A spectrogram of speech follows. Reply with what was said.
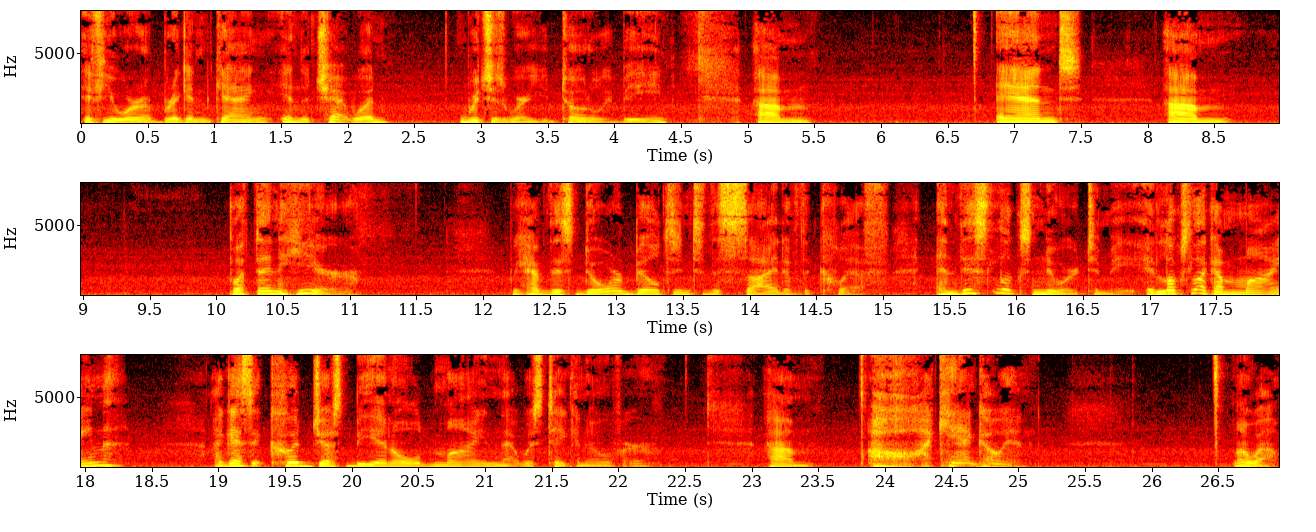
if you were a brigand gang in the Chetwood, which is where you'd totally be. Um, and, um, but then here, we have this door built into the side of the cliff. And this looks newer to me. It looks like a mine I guess it could just be an old mine that was taken over. Um, oh, I can't go in. Oh well,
